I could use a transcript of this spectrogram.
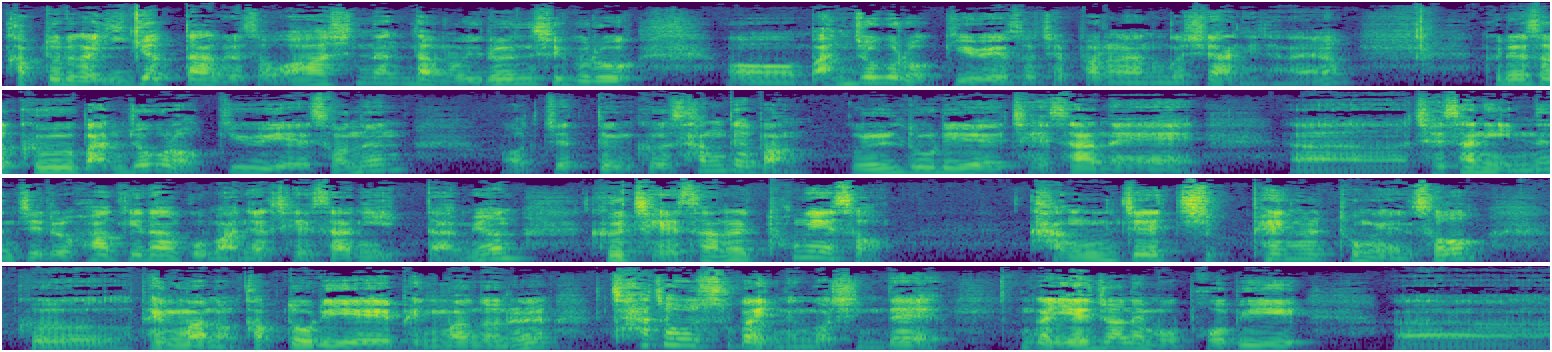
갑돌이가 이겼다 그래서, 와, 신난다 뭐 이런 식으로, 어, 만족을 얻기 위해서 재판을 하는 것이 아니잖아요. 그래서 그 만족을 얻기 위해서는 어쨌든 그 상대방 을돌이의 재산에 어, 재산이 있는지를 확인하고 만약 재산이 있다면 그 재산을 통해서 강제 집행을 통해서 그 100만 원, 갑돌이의 100만 원을 찾아올 수가 있는 것인데, 그러니까 예전에 뭐 법이 어,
